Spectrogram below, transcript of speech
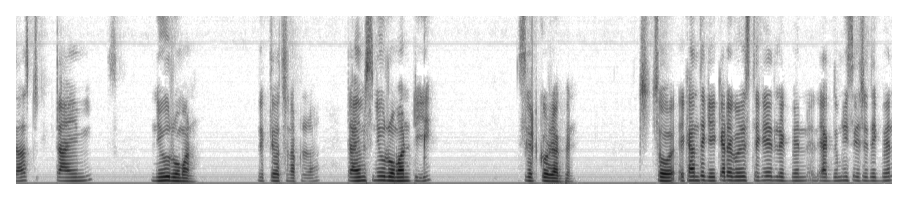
জাস্ট টাইম নিউ রোমান দেখতে পাচ্ছেন আপনারা? টাইমস নিউ রোমান টি সিলেক্ট করে রাখবেন। সো এখান থেকে ক্যাটাগরিজ থেকে লিখবেন, একদম নিচে এসে দেখবেন,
